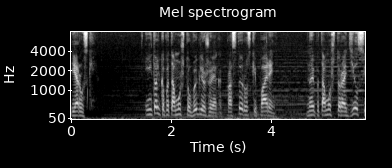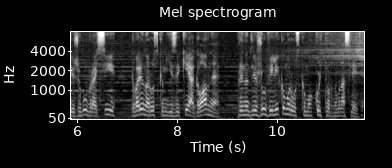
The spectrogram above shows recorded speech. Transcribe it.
Я русский. И не только потому, что выгляжу я как простой русский парень, но и потому, что родился и живу в России, говорю на русском языке, а главное – принадлежу великому русскому культурному наследию.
